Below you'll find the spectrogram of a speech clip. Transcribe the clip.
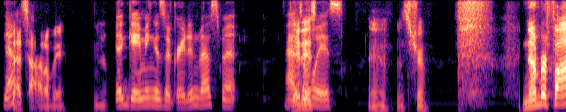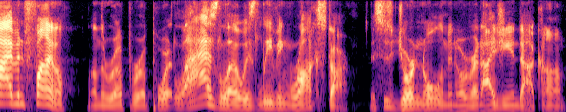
Yeah. That's how it'll be. Uh, Gaming is a great investment, as It is. always. Yeah, that's true. Number five and final on the Roper Report Lazlow is leaving Rockstar. This is Jordan Oloman over at IGN.com.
